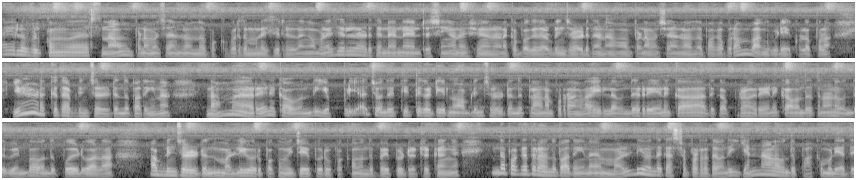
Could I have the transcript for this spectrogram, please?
ஹலோ வெல்கம் வேர்ஸ் நான் இப்போ நம்ம சேனலில் வந்து பார்க்க போகிறது மலை சீரியல் தாங்க. மலை சீரியல் அடுத்து என்னென்ன இன்ட்ரெஸ்டிங்கான விஷயம் நடக்க போகுது அப்படின்னு சொல்லிட்டு தான் நான் இப்போ நம்ம சேனலில் வந்து பார்க்க போகிறோம் வாங்க வீடியோக்குள்ளே போகலாம் என்ன நடக்குது அப்படின்னு சொல்லிட்டு வந்து பார்த்தீங்கன்னா நம்ம ரேணுகாவை வந்து எப்படியாச்சும் வந்து தீர்த்து கட்டிடணும் அப்படின்னு சொல்லிட்டு வந்து பிளானை போடுறாங்களா? இல்லை வந்து ரேணுகா அதுக்கப்புறம் ரேணுகா வந்ததுனால வந்து வெண்பா வந்து போயிடுவாளா? அப்படின்னு சொல்லிட்டு வந்து மல்லி ஒரு பக்கம் விஜய்பூர் பக்கம் வந்து பயப்பட்டுட்டு இருக்காங்க. இந்த பக்கத்தில் வந்து பார்த்தீங்கன்னா மல்லி வந்து கஷ்டப்படுறத வந்து என்னால் வந்து பார்க்க முடியாது.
